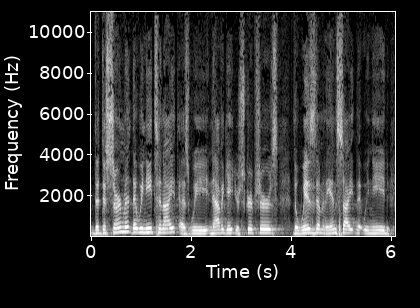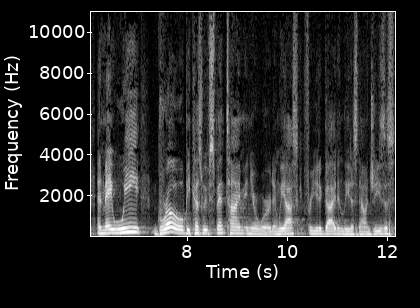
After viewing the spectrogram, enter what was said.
the discernment that we need tonight as we navigate your scriptures, the wisdom and the insight that we need. And may we grow because we've spent time in your word. And we ask for you to guide and lead us now in Jesus'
